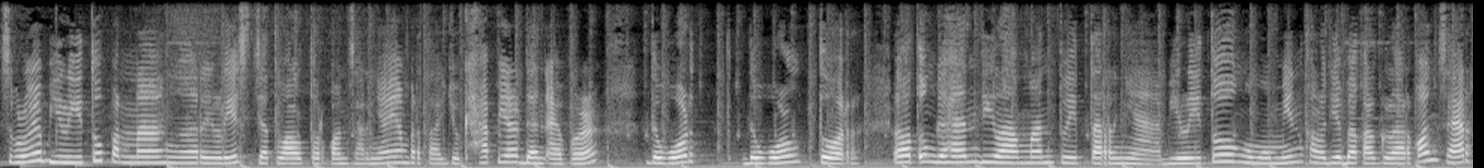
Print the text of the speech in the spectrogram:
sebelumnya Billy itu pernah ngerilis jadwal tour konsernya yang bertajuk Happier Than Ever The World The World Tour lewat unggahan di laman Twitternya. Billy itu ngumumin kalau dia bakal gelar konser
